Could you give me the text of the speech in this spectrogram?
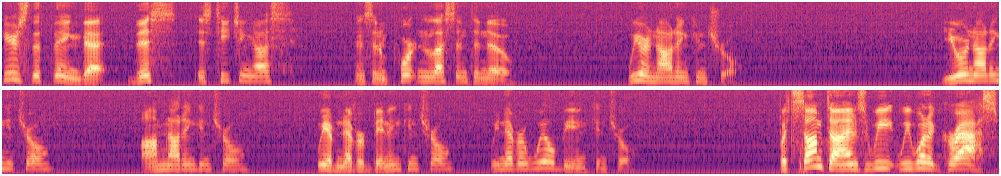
Here's the thing that this is teaching us, and it's an important lesson to know. We are not in control. You are not in control. I'm not in control. We have never been in control. We never will be in control. But sometimes we, we want to grasp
